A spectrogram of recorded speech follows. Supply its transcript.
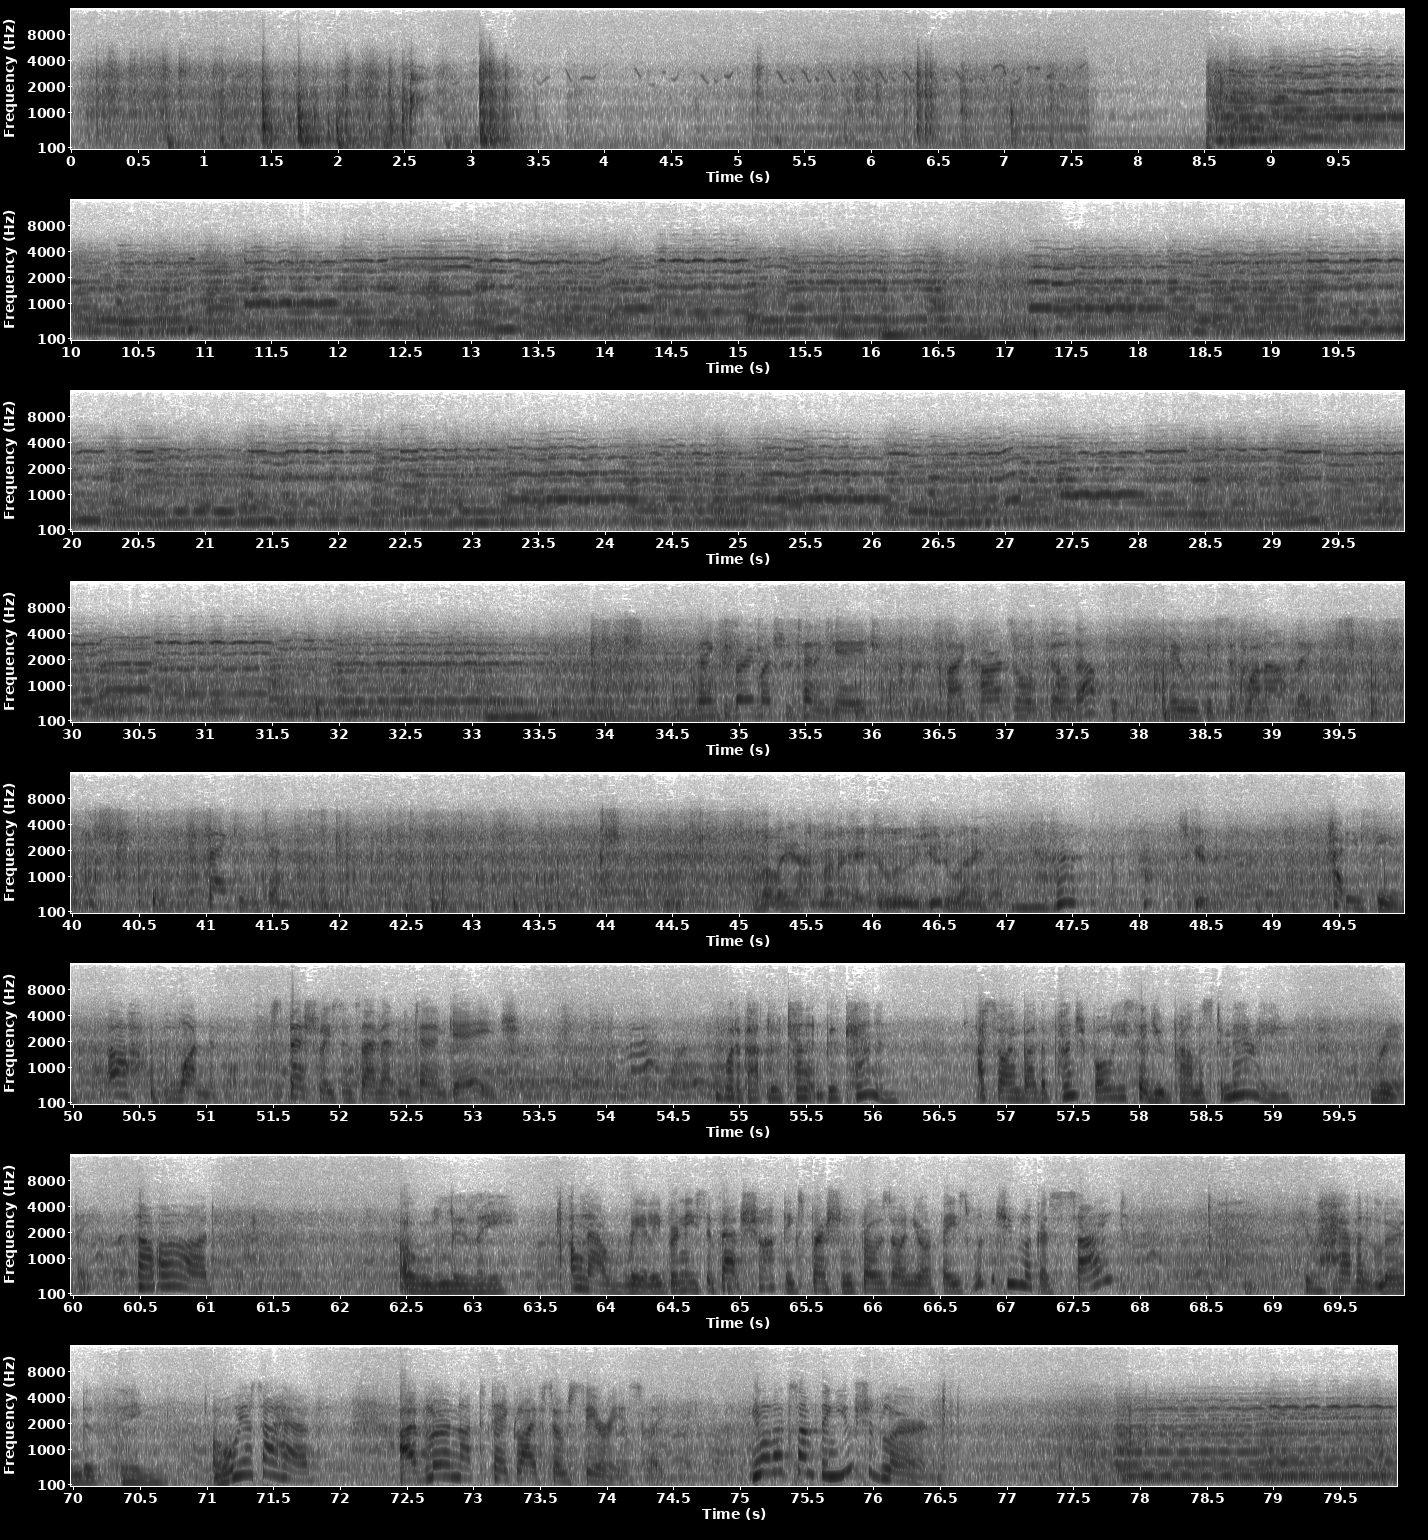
Much, Lieutenant Gage. My card's all filled up, but maybe we could sit one out later. Thank you, Lieutenant. Lily, I'm going to hate to lose you to anybody. Uh-huh. Excuse me. How do you feel? Oh, wonderful. Especially since I met Lieutenant Gage. What about Lieutenant Buchanan? I saw him by the punch bowl. He said you'd promised to marry him. Really? How odd. Oh, Lily. Oh, now really, Bernice, if that shocked expression froze on your face, wouldn't you look a sight? You haven't learned a thing. Oh, yes, I have. I've learned not to take life so seriously. You know, that's something you should learn.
